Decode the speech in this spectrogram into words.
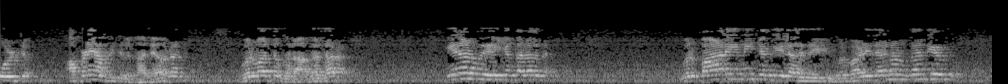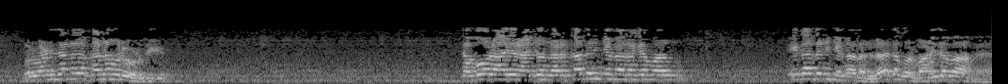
ਉਲਟ ਆਪਣੇ ਆਪ ਵਿੱਚ ਲਿਖਾ ਲਿਆ ਉਹਨਾਂ ਨੇ। ਗੁਰਮਤਿ ਤੋਂ ਖਿਲਾਫ ਹੈ ਸਾਰਾ। ਇਹਨਾਂ ਨੂੰ ਇਹ ਚੰਗਾ ਲੱਗਦਾ। ਗੁਰਬਾਣੀ ਨਹੀਂ ਚੰਗੀ ਲੱਗਦੀ। ਗੁਰਬਾਣੀ ਦਾ ਇਹਨਾਂ ਨੂੰ ਕਹਿੰਦੀ ਹੈ ਗੁਰਬਾਣੀ ਦਾ ਇਹਨਾਂ ਦਾ ਕੰਨ ਮਰੋੜਦੀ ਹੈ। ਤਬੋ ਰਾਜ ਰਾਜੋ ਨਰਕਾ ਤੇ ਨਹੀਂ ਚੰਗਾ ਲੱਗਿਆ ਮਨ ਇਹ ਕਦ ਨਹੀਂ ਚੰਗਾ ਲੱਗਦਾ? ਇਹ ਤਾਂ ਗੁਰਬਾਣੀ ਦਾ ਭਾਗ ਹੈ।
